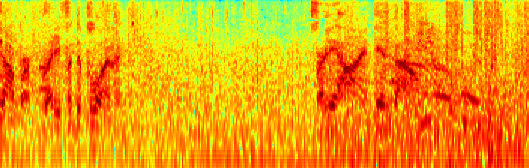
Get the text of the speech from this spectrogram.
Chopper, ready for deployment. Friendly Hind inbound.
